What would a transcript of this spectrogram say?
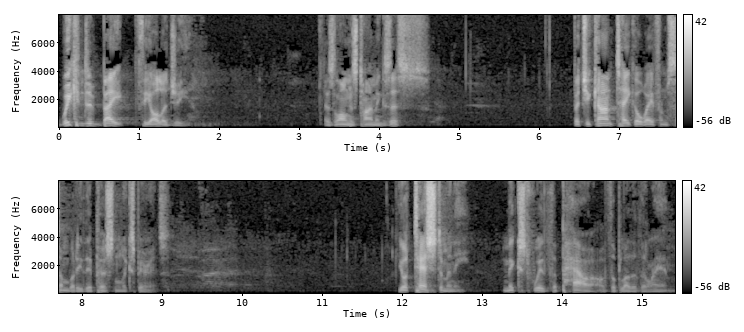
We can debate theology as long as time exists. But you can't take away from somebody their personal experience. Your testimony mixed with the power of the blood of the Lamb.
